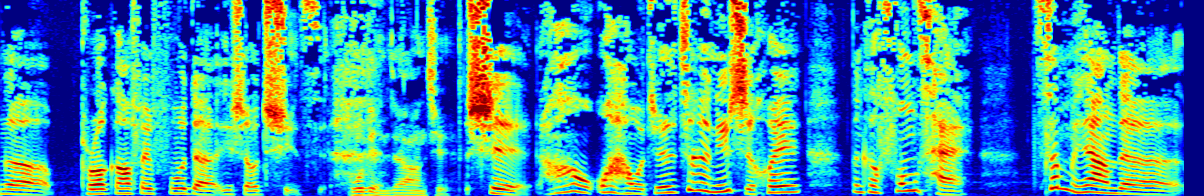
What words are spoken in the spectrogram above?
那个普罗高菲夫的一首曲子，古典交响曲是。然后哇，我觉得这个女指挥那个风采这么样的，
